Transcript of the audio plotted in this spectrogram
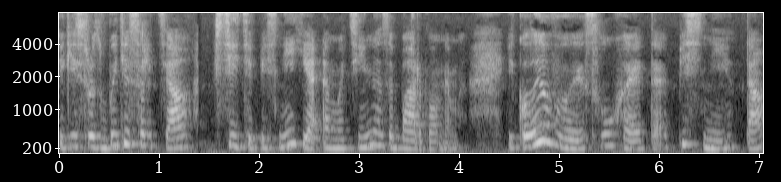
якісь розбиті серця. Всі ці пісні є емоційно забарвленими. І коли ви слухаєте пісні, та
